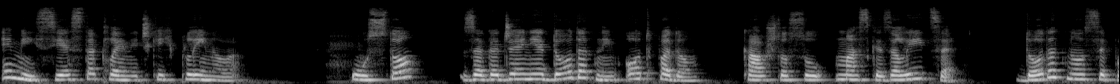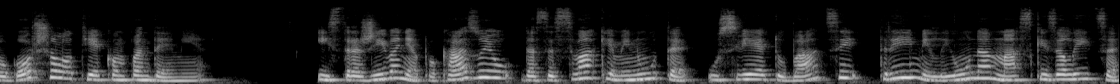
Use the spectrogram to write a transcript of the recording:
emisije stakleničkih plinova. Usto, zagađenje dodatnim otpadom, kao što su maske za lice, dodatno se pogoršalo tijekom pandemije. Istraživanja pokazuju da se svake minute u svijetu baci 3 milijuna maski za lice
